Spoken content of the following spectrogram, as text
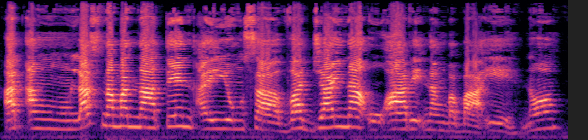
At ang last naman natin ay yung sa vagina o ari ng babae, no?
